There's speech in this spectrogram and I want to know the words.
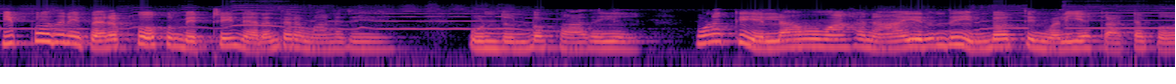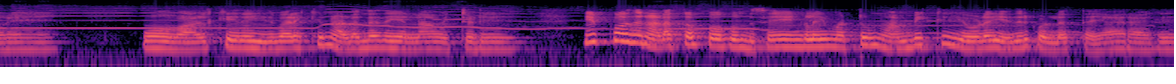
இப்போது நீ பெறப்போகும் வெற்றி நிரந்தரமானது. உன் துன்ப பாதையில் உனக்கு எல்லாமுமாக நான் இருந்து இன்பத்தின் வழியை காட்டப் போகிறேன் உன் வாழ்க்கையில் இதுவரைக்கும் நடந்ததை எல்லாம் விட்டுடு. இப்போது நடக்கப் போகும் விஷயங்களை மட்டும் நம்பிக்கையோடு எதிர்கொள்ள தயாராகு.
